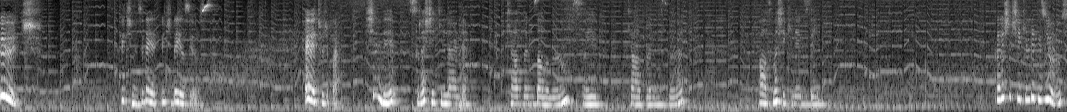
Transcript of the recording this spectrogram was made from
3. Üçümüzü de, üçü de yazıyoruz. Evet çocuklar. Şimdi sıra şekillerde. Kağıtlarımızı alalım. Sayı kağıtlarımızı. Altına şekilleri dizelim. Karışık şekilde diziyoruz.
